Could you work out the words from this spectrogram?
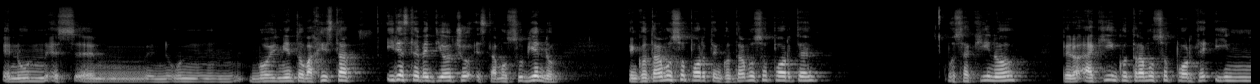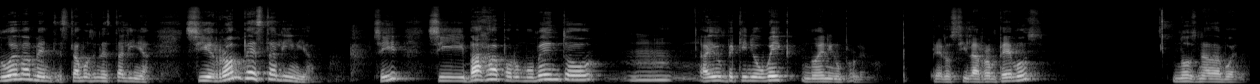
en un, en un movimiento bajista y desde el 28 estamos subiendo. Encontramos soporte, encontramos soporte, pues aquí no, pero aquí encontramos soporte y nuevamente estamos en esta línea. Si rompe esta línea, ¿sí? si baja por un momento, mm, hay un pequeño wick, no hay ningún problema. Pero si la rompemos, no es nada bueno.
